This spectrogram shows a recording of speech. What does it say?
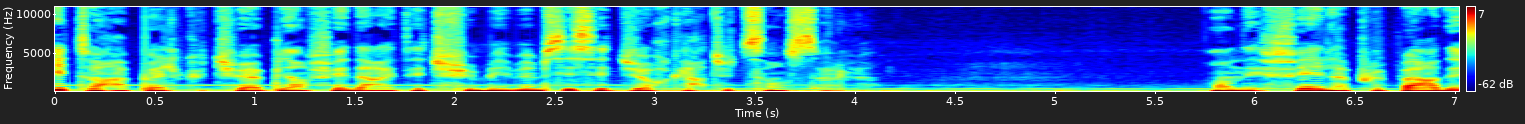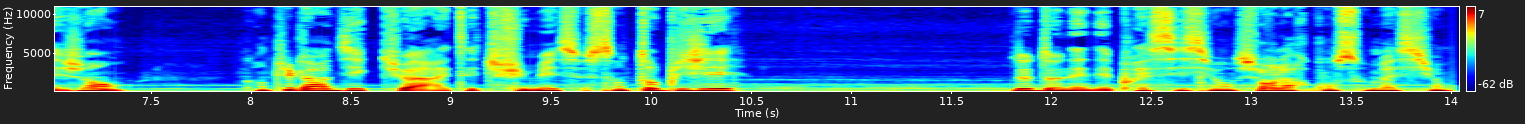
qui te rappelle que tu as bien fait d'arrêter de fumer même si c'est dur car tu te sens seul? En effet, la plupart des gens, quand tu leur dis que tu as arrêté de fumer, se sentent obligés de donner des précisions sur leur consommation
